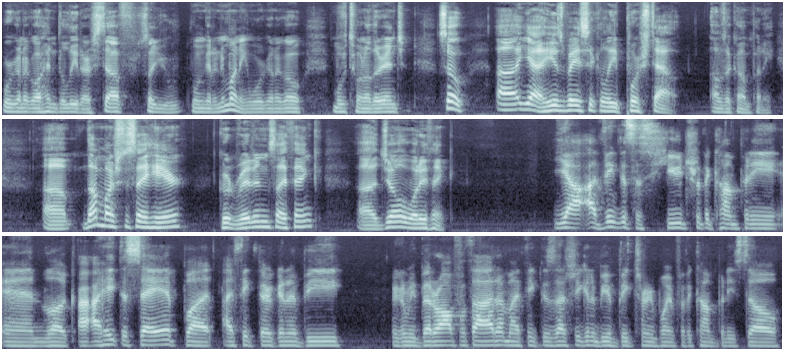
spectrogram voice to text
we're going to go ahead and delete our stuff so you won't get any money. We're going to go move to another engine. So, uh, yeah, he's basically pushed out of the company. Um, not much to say here. Good riddance, I think. Uh, Joel, what do you think? Yeah, I think this is huge for the company. And look, I, I hate to say it, but I think they're gonna be they're gonna be better off without him. I think this is actually gonna be a big turning point for the company. So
